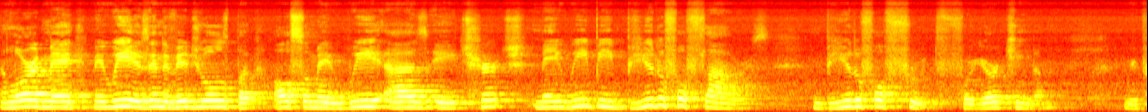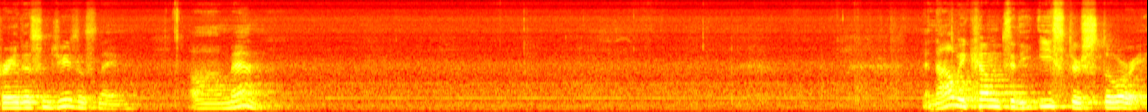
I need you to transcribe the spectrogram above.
And Lord, may, may we as individuals, but also may we as a church, may we be beautiful flowers, beautiful fruit for your kingdom. We pray this in Jesus' name. Amen. And now we come to the Easter story.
